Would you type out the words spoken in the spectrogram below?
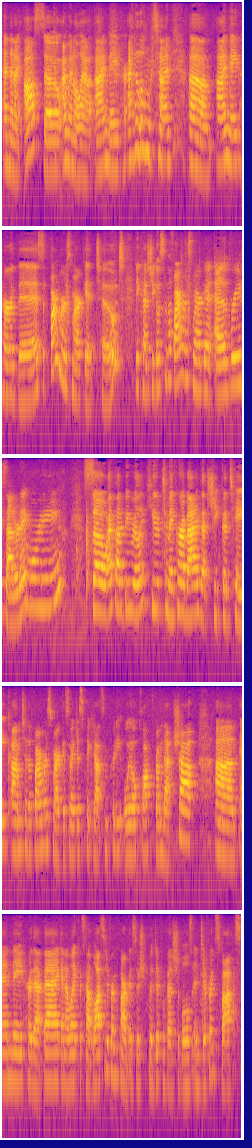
and then I also I went all out. I made her. I had a little more time. Um, I made her this farmers market tote because she goes to the farmers market every Saturday morning. So I thought it'd be really cute to make her a bag that she could take um, to the farmer's market. So I just picked out some pretty oilcloth from that shop um, and made her that bag. And I like it's got lots of different compartments, so she put different vegetables in different spots.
